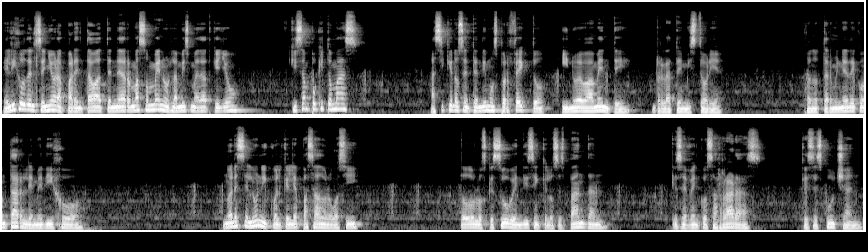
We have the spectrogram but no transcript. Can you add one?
El hijo del señor aparentaba tener más o menos la misma edad que yo, quizá un poquito más. Así que nos entendimos perfecto y nuevamente relaté mi historia. Cuando terminé de contarle me dijo, no eres el único al que le ha pasado algo así. Todos los que suben dicen que los espantan, que se ven cosas raras, que se escuchan,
